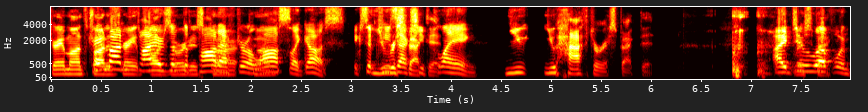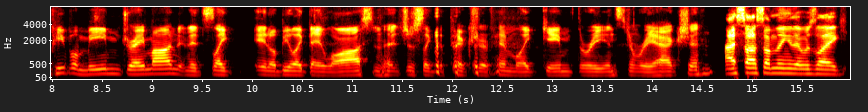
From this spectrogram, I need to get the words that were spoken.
Draymond's pod is Draymond great. Paul fires up the George's pod pod- after a pod- loss like us, except he's actually it. playing. You you have to respect it. I do love when people meme Draymond and it's like it'll be like they lost and it's just like the picture of him like game three instant reaction. I saw something that was like,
